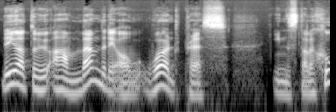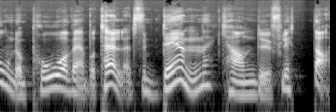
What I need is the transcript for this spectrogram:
det är ju att du använder dig av Wordpress installation på webbhotellet, för den kan du flytta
